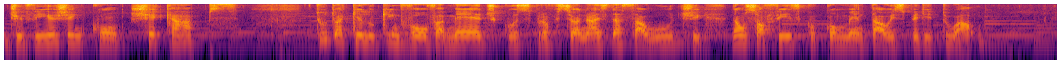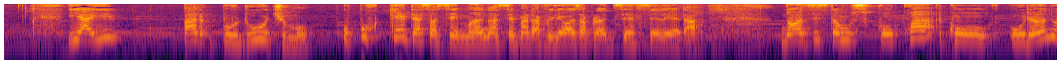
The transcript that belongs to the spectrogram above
de Virgem com check-ups, tudo aquilo que envolva médicos, profissionais da saúde, não só físico, como mental e espiritual. E aí, para, por último, o porquê dessa semana ser maravilhosa para desacelerar? Nós estamos com, com Urano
